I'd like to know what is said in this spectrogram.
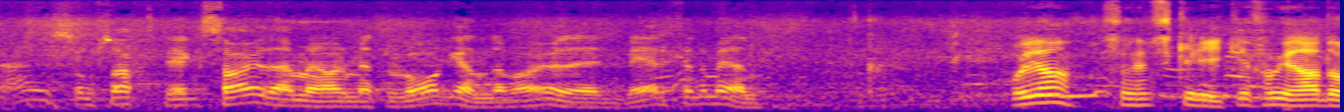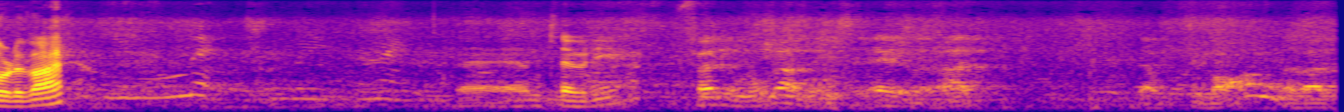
Nei, som sagt, jeg sa jo det med han meteorologen. Det var jo et værfenomen. Å ja, så hun skriker pga. dårlig vær? Det er en teori. For en nordlending så er jo det her det optimale, vel.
